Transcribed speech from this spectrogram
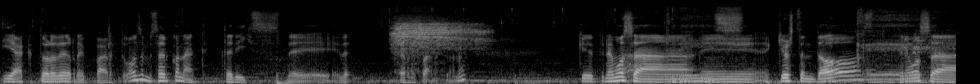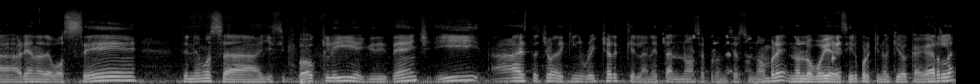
y actor de reparto. Vamos a empezar con actriz de, reparto, ¿no? Que tenemos a eh, Kirsten Dunst, tenemos a Ariana DeBose, tenemos a Jessie Buckley, a Judy Dench y a esta chava de King Richard que la neta no sé pronunciar su nombre. No lo voy a decir porque no quiero cagarla.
